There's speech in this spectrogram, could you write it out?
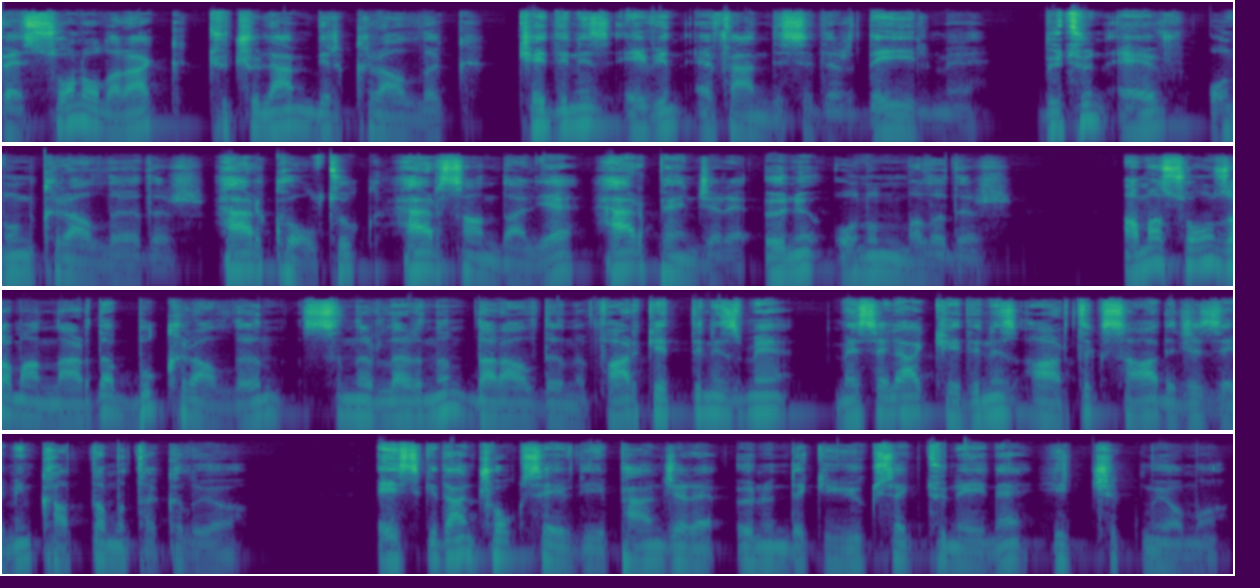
Ve son olarak küçülen bir krallık. Kediniz evin efendisidir değil mi? Bütün ev onun krallığıdır. Her koltuk, her sandalye, her pencere önü onun malıdır. Ama son zamanlarda bu krallığın sınırlarının daraldığını fark ettiniz mi? Mesela kediniz artık sadece zemin katta mı takılıyor? Eskiden çok sevdiği pencere önündeki yüksek tüneyine hiç çıkmıyor mu?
